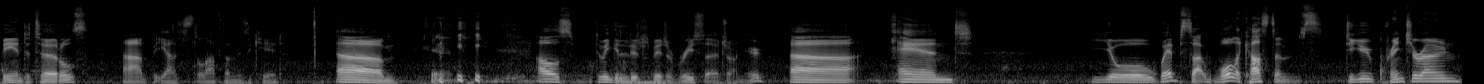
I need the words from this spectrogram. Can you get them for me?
be into turtles, uh, but yeah, I just love them as a kid. Um, Yeah. I was doing a little bit of research on you, uh, and your website, Waller Customs. Do you print your own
